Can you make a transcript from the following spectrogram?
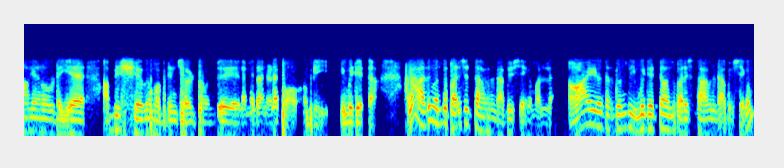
ஆவியானவருடைய அபிஷேகம் அப்படின்னு சொல்லிட்டு வந்து நம்ம தான் நினைப்போம் அப்படி இமிடியேட்டா ஆனா அது வந்து பரிசுத்த ஆவியனோட அபிஷேகம் அல்ல. ஆயில்ன்றது வந்து இமிடியேட்டா வந்து பரிசுத்த ஆவியனோட அபிஷேகம்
